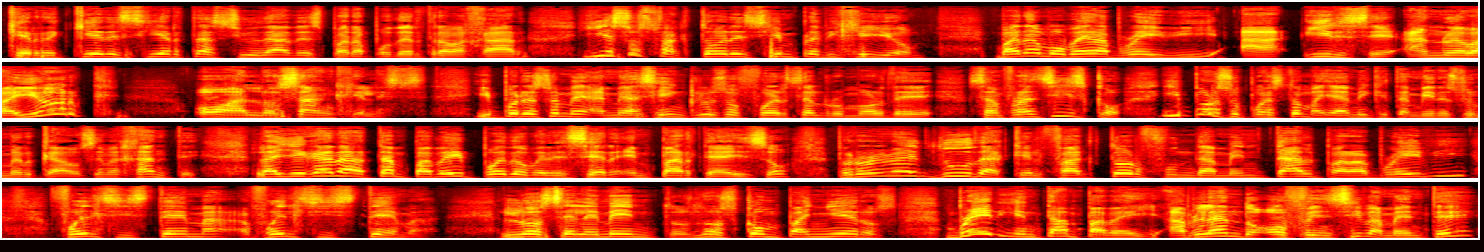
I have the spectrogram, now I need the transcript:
que requiere ciertas ciudades para poder trabajar. Y esos factores, siempre dije yo, van a mover a Brady a irse a Nueva York o a Los Ángeles. Y por eso me, hacía incluso fuerza el rumor de San Francisco. Y por supuesto Miami, que también es un mercado semejante. La llegada a Tampa Bay puede obedecer en parte a eso, pero no hay duda que el factor fundamental para Brady fue el sistema, fue el sistema, los elementos, los compañeros. Brady en Tampa Bay, hablando ofensivamente,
